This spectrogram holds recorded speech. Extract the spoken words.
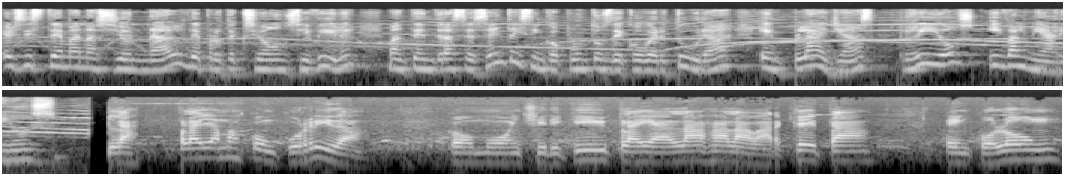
El Sistema Nacional de Protección Civil mantendrá 65 puntos de cobertura en playas, ríos y balnearios. Las playas más concurridas, como en Chiriquí, Playa Laja, La Barqueta, en Colón,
